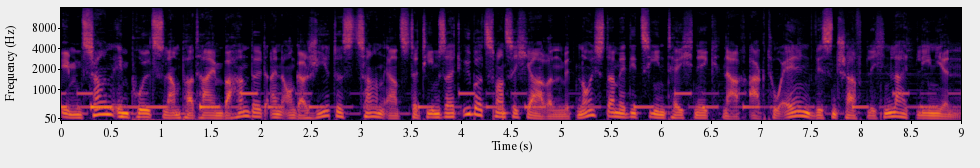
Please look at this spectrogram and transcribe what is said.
Im Zahnimpuls Lampertheim behandelt ein engagiertes Zahnärzteteam seit über 20 Jahren mit neuester Medizintechnik nach aktuellen wissenschaftlichen Leitlinien.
